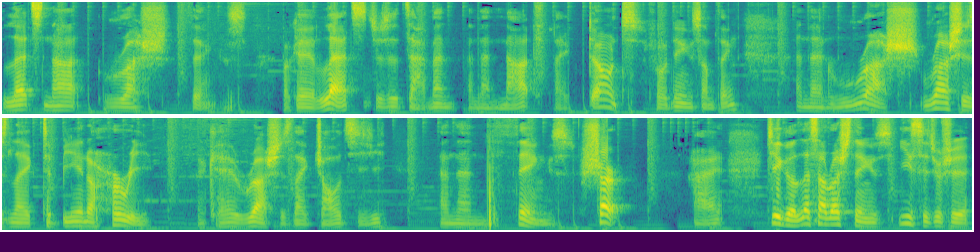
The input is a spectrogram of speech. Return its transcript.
Let's not rush things. Okay, let's 就是咱们，and then not like don't 否定 something, and then rush. Rush is like to be in a hurry. Okay, rush is like 着急，and then things 事儿。Alright，这个 let's not rush things 意思就是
